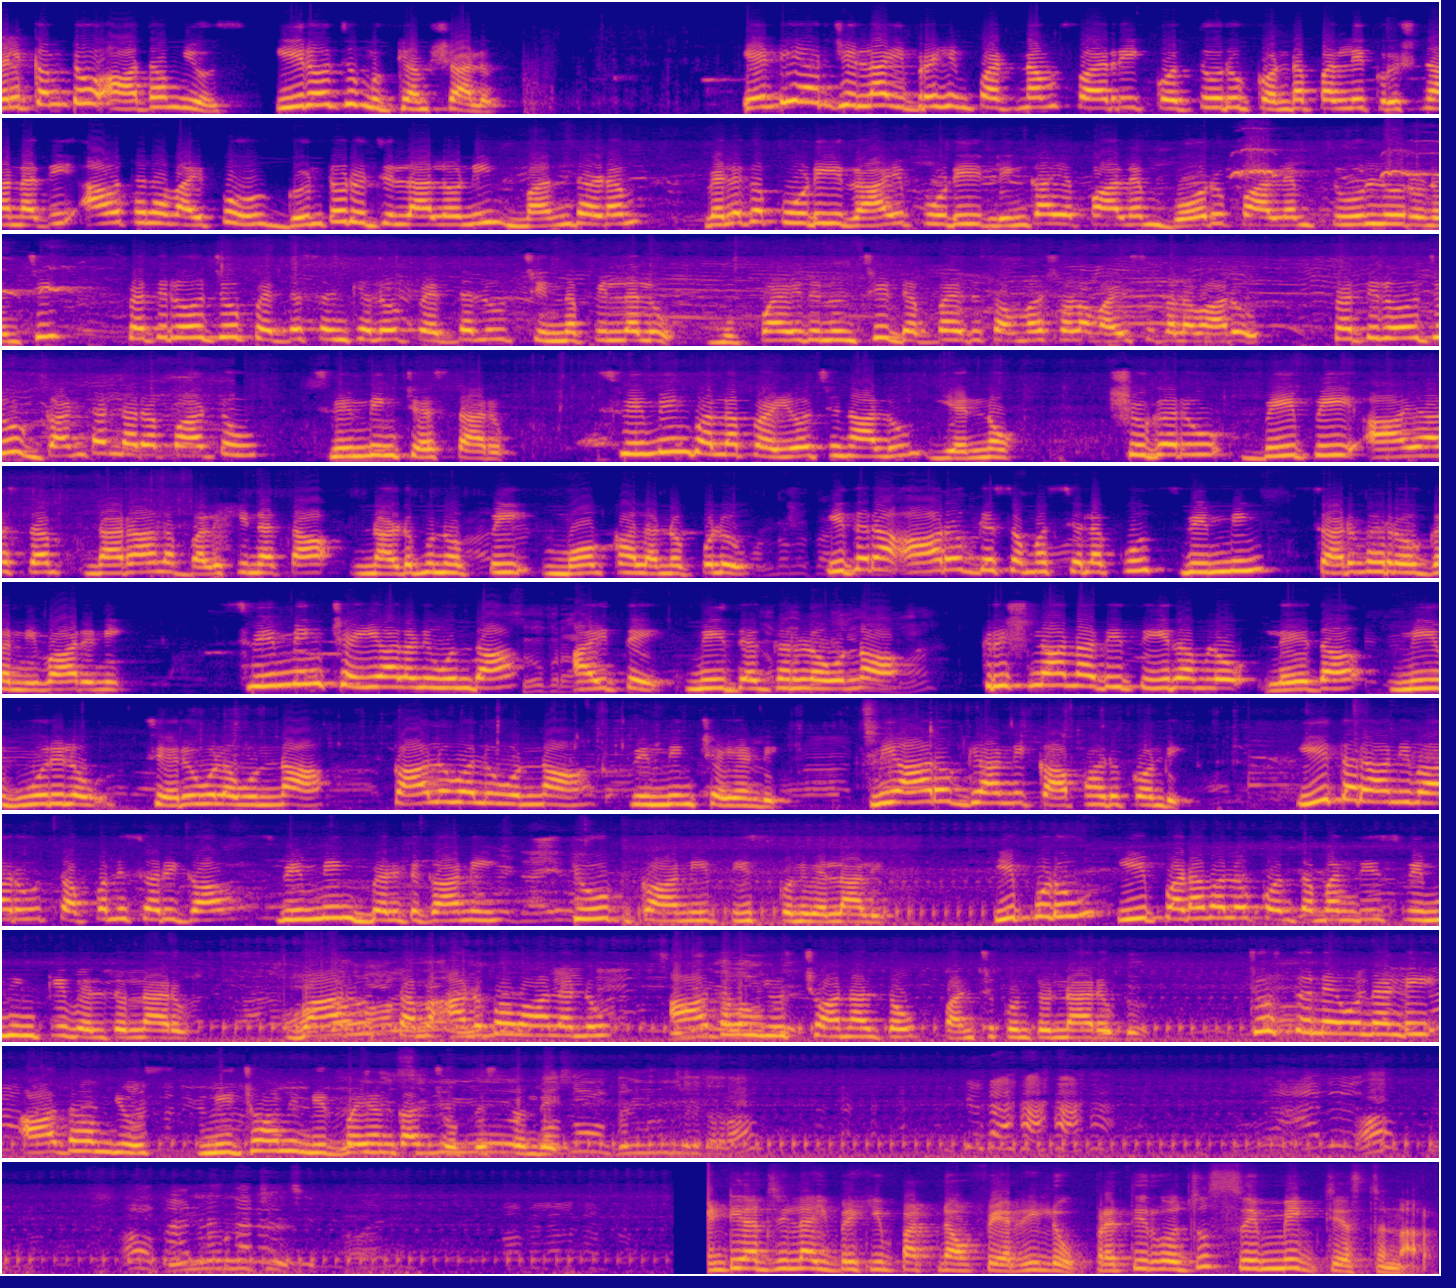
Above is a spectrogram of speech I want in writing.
Welcome to Adam news. ఈ రోజు ముఖ్యాంశాలు. ఎన్టీఆర్ జిల్లా ఇబ్రహీంపట్నం ఫర్రి కొత్తూరు కొండపల్లి కృష్ణా నది అవతల వైపు గుంటూరు జిల్లాలోని మందడం వెలగపూడి రాయపూడి లింగాయపాలెం బోరుపాలెం తూళ్ళూరు నుంచి ప్రతిరోజు పెద్ద సంఖ్యలో పెద్దలు చిన్నపిల్లలు ముప్పై ఐదు నుంచి డెబ్బై ఐదు సంవత్సరాల వయసు గలవారు ప్రతిరోజు గంటన్నర పాటు స్విమ్మింగ్ చేస్తారు. స్విమ్మింగ్ వల్ల ప్రయోజనాలు ఎన్నో. షుగరు బీపీ ఆయాసం నరాల బలహీనత నడుము నొప్పి మోకాల నొప్పులు ఇతర ఆరోగ్య సమస్యలకు స్విమ్మింగ్ సర్వరోగ నివారిణి. స్విమ్మింగ్ చేయాలని ఉందా? అయితే మీ దగ్గరలో ఉన్న కృష్ణా నది తీరంలో లేదా మీ ఊరిలో చెరువులో ఉన్న కాలువలు ఉన్న స్విమ్మింగ్ చేయండి. మీ ఆరోగ్యాన్ని కాపాడుకోండి. ఈత రాని వారు తప్పనిసరిగా స్విమ్మింగ్ బెల్ట్ కానీ ట్యూబ్ కానీ తీసుకుని వెళ్ళాలి. ఇప్పుడు ఈ పడవలో కొంతమంది స్విమ్మింగ్కి వెళ్తున్నారు. వారు తమ అనుభవాలను ఆదాం న్యూస్ ఛానల్తో పంచుకుంటున్నారు. చూస్తూనే ఉండండి ఆదాం న్యూస్ నిజాన్ని నిర్భయంగా చూపిస్తుంది. ఎన్టీఆర్ జిల్లా ఇబ్రహీంపట్నం ఫెర్రీలో ప్రతిరోజు స్విమ్మింగ్ చేస్తున్నారు.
